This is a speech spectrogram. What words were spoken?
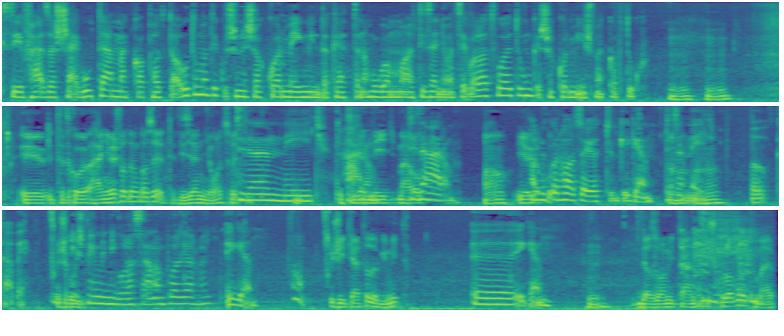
x év házasság után megkaphatta automatikusan, és akkor még mind a ketten a hugommal 18 év alatt voltunk, és akkor mi is megkaptuk. Uh-huh. Uh-huh. Tehát akkor hány éves voltunk azért? Te 18? Vagy? 14. Te három. 14 már- 13. Aha, jaj, Amikor akkor... hazajöttünk, igen. 14. Aha, Ö, Kb. És akkor És még mindig olasz állampolgár vagy? Igen. és így jártad a gimit? Ö, igen. De az valami tánciskola volt már?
